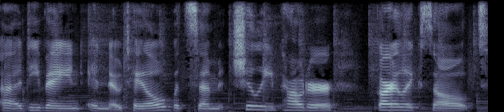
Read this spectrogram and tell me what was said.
uh, deveined and no tail with some chili powder, garlic salt,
